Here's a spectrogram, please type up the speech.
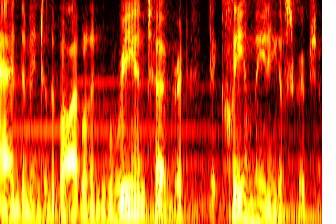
add them into the Bible and reinterpret the clear meaning of Scripture?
